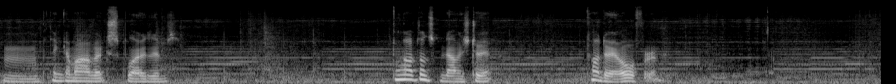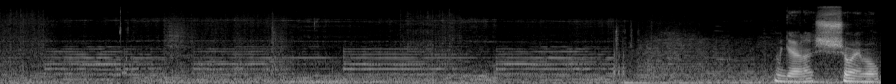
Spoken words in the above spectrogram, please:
Hmm, I think I'm out of explosives. I've done some damage to it. Can't do it all for him. go, let's show him up.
